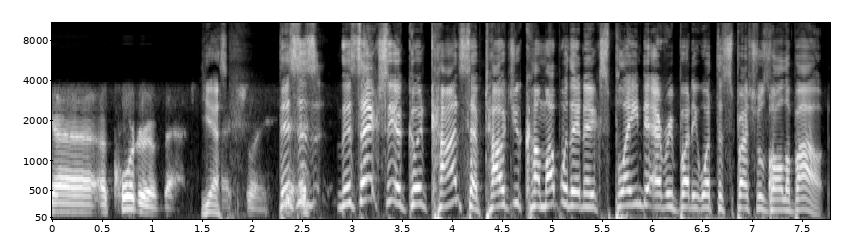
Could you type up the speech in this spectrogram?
uh, a quarter of that. Yes. actually. This Yeah, is this is actually a good concept. How'd you come up with it and explain to everybody what the special's all about?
